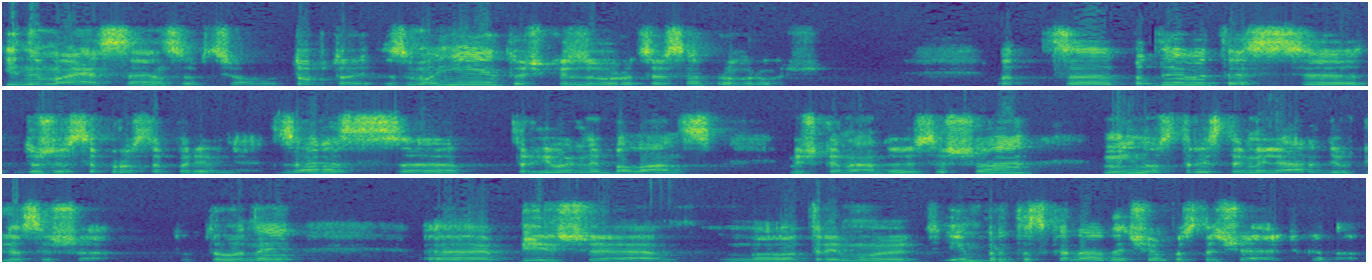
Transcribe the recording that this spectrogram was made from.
І немає сенсу в цьому. Тобто, з моєї точки зору, це все про гроші. От е, подивитесь, е, дуже все просто порівняти. Зараз е, торгівельний баланс між Канадою і США мінус 300 мільярдів для США. Тобто вони більше отримують імпорту з Канади, чим постачають в Канаду.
